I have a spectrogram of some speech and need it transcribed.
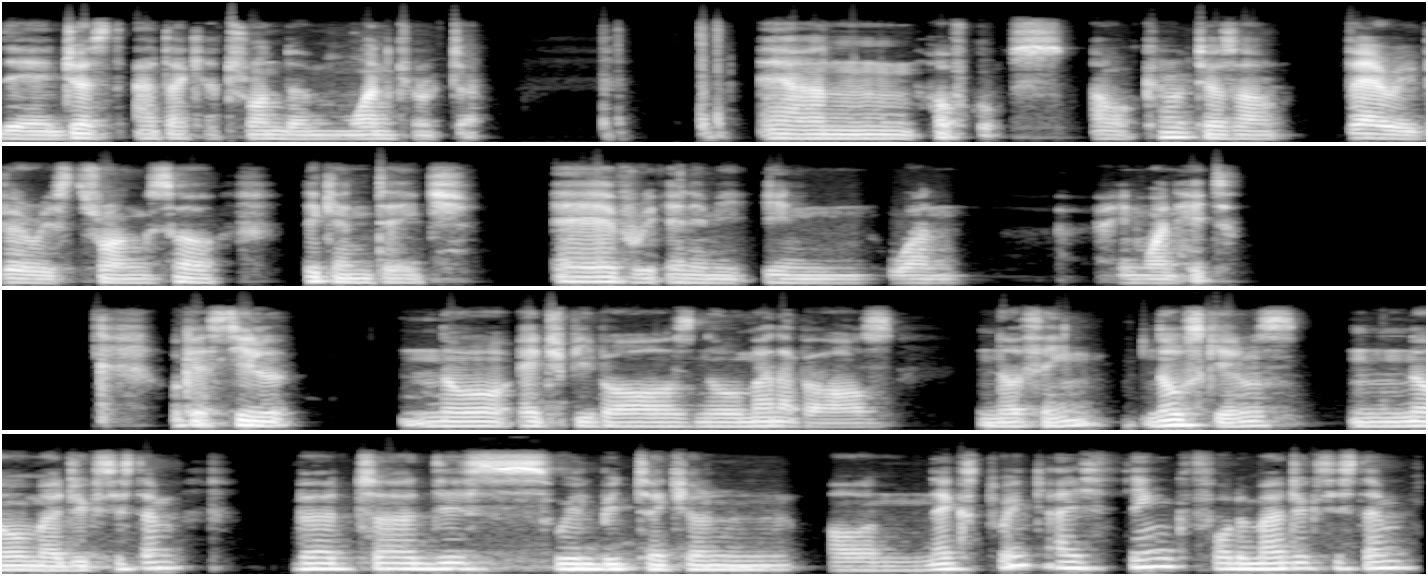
They just attack at random one character. And of course, our characters are very, very strong, so they can take every enemy in one in one hit. Okay, still no HP bars, no mana bars, nothing, no skills, no magic system. But uh, this will be taken on next week, I think, for the magic system.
